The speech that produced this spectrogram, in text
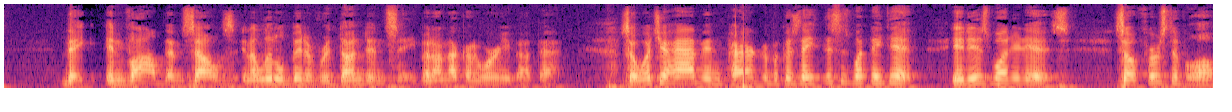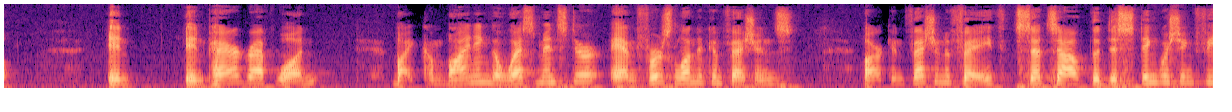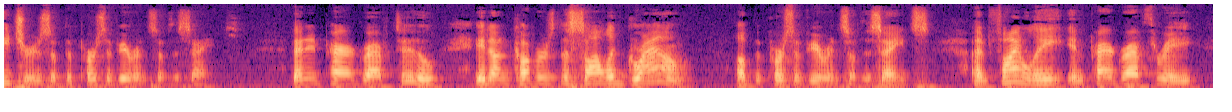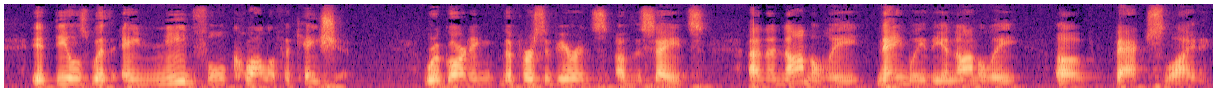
they involve themselves in a little bit of redundancy, but I'm not going to worry about that. So what you have in paragraph, because they, this is what they did. It is what it is. So first of all, in, in paragraph one, by combining the Westminster and First London Confessions, our confession of faith sets out the distinguishing features of the perseverance of the saints. Then in paragraph two, it uncovers the solid ground of the perseverance of the saints. And finally, in paragraph three, it deals with a needful qualification regarding the perseverance of the saints, an anomaly, namely the anomaly of backsliding.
